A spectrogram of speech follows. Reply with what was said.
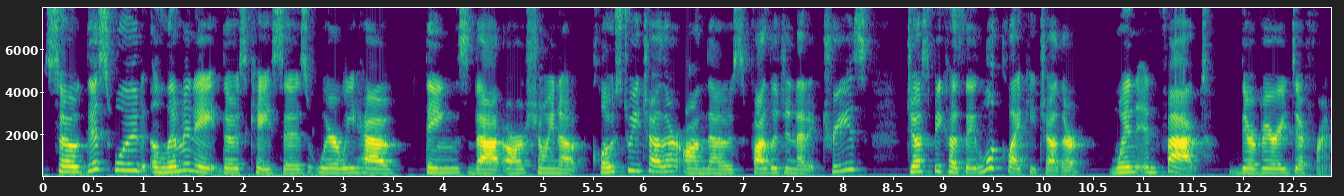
So, this would eliminate those cases where we have things that are showing up close to each other on those phylogenetic trees just because they look like each other, when in fact they're very different.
